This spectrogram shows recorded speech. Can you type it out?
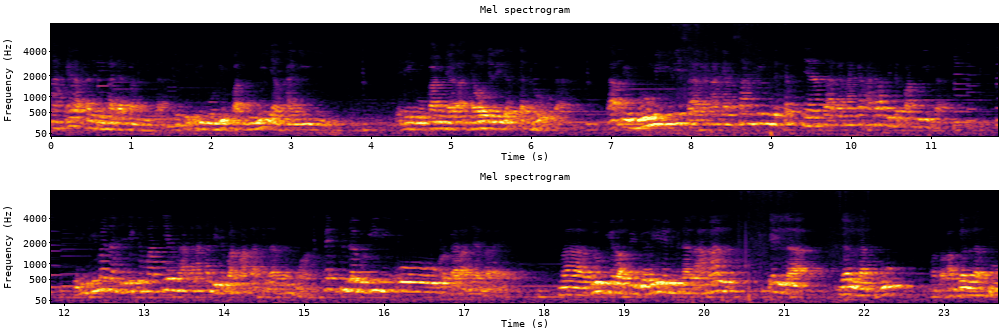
akhirat ada di hadapan kita. Itu ilmu lipat bumi yang hakiki. Jadi bukan jarak jauh dari dekat, bukan. Tapi bumi ini seakan-akan saking dekatnya, seakan-akan akhirat di depan kita. Jadi gimana? Jadi kematian seakan-akan di depan mata kita semua. Nek sudah begini, oh perkaranya baik. Ma dzukira fi qalilin minal amal illa gallathu atau agallathu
